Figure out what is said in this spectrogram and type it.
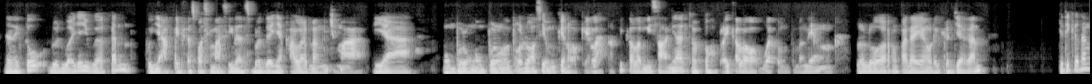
Dan itu dua-duanya juga kan punya aktivitas masing-masing dan sebagainya. Kalau emang cuma ya ngumpul-ngumpul ngobrol doang sih mungkin oke okay lah. Tapi kalau misalnya contoh apalagi kalau buat teman-teman yang lu orang pada yang udah kerja kan jadi kadang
